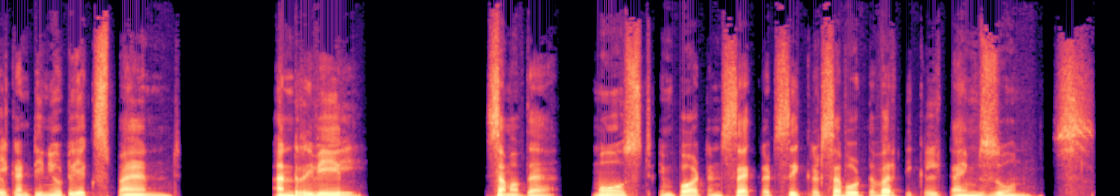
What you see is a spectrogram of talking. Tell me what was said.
I'll continue to expand and reveal some of the most important sacred secrets about the vertical time zones.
